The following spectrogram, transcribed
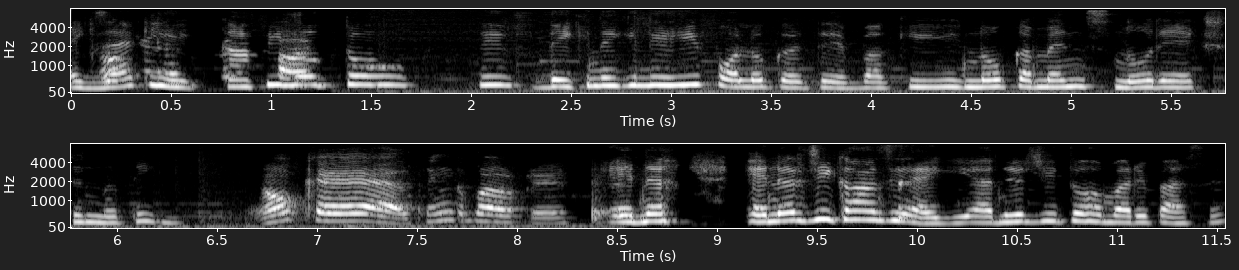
एग्जैक्टली exactly. काफ़ी लोग तो सिर्फ़ देखने के लिए ही फॉलो करते हैं बाकी no comments no reaction nothing Okay, I'll think about it. Energy कहाँ से आएगी एनर्जी तो हमारे पास है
